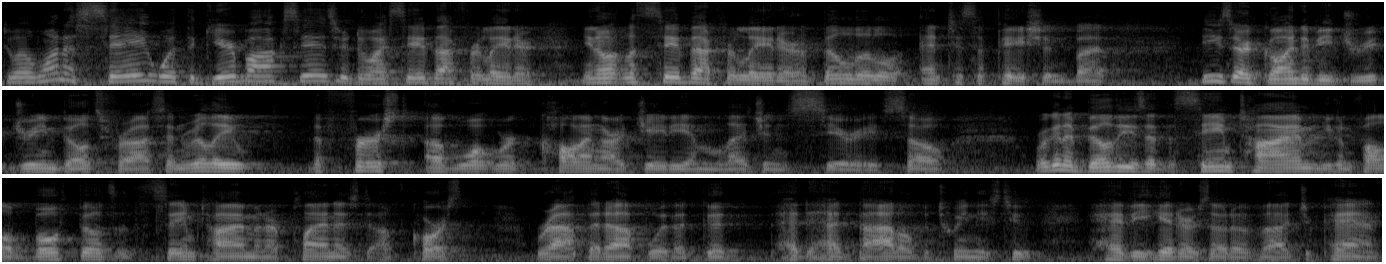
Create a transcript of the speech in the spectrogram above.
do I want to say what the gearbox is or do I save that for later? You know what, let's save that for later, build a little anticipation. But these are going to be dream builds for us and really the first of what we're calling our JDM Legends series. So we're going to build these at the same time. You can follow both builds at the same time and our plan is to, of course, wrap it up with a good head-to-head -head battle between these two heavy hitters out of uh, Japan.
